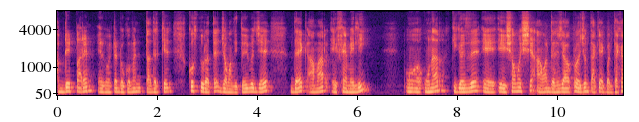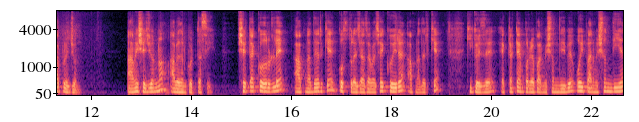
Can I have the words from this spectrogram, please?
আপডেট পারেন, এরকম একটা ডকুমেন্ট তাদেরকে কস্তুরাতে জমা দিতে হইবে যে, দেখ আমার এই ফ্যামিলি ওনার কী কয়েছে এই সমস্যা আমার দেশে যাওয়া প্রয়োজন, তাকে একবার দেখা প্রয়োজন। আমি সেই জন্য আবেদন করতেছি। সেটা করলে আপনাদেরকে কস্তুরে যাচাই বাছাই কইরা আপনাদেরকে কি কইছে, একটা টেম্পোরারি পারমিশন দিবে। ওই পারমিশন দিয়ে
